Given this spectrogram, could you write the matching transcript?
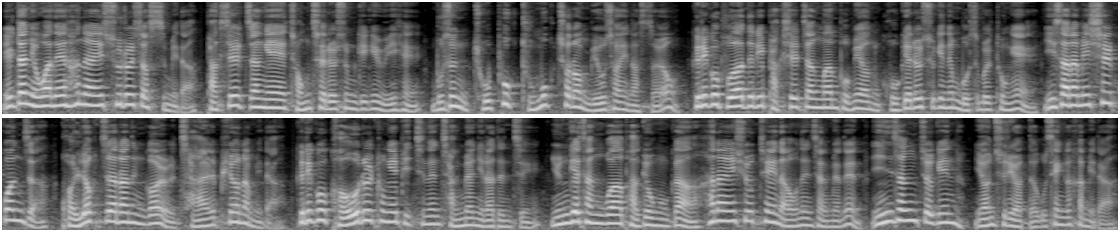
일단 영화는 하나의 수를 썼습니다. 박 실장의 정체를 숨기기 위해 무슨 조폭 두목처럼 묘사해 놨어요. 그리고 부하들이 박 실장만 보면 고개를 숙이는 모습을 통해 이 사람이 실권자, 권력자라는 걸 잘 표현합니다. 그리고 거울을 통해 비치는 장면이라든지 윤계상과 박용우가 하나의 쇼트에 나오는 장면은 인상적인 연출이었다고 생각합니다.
